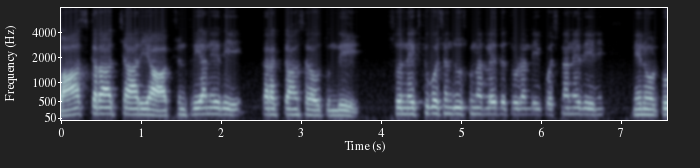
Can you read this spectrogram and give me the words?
భాస్కరాచార్య ఆప్షన్ త్రీ అనేది కరెక్ట్ ఆన్సర్ అవుతుంది. సో నెక్స్ట్ క్వశ్చన్ చూసుకున్నట్లయితే చూడండి. ఈ క్వశ్చన్ అనేది నేను టూ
